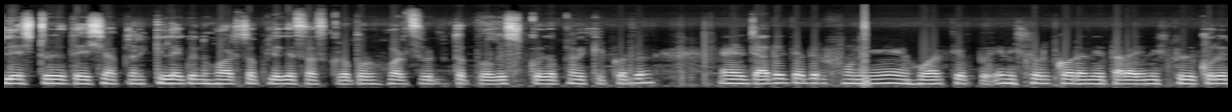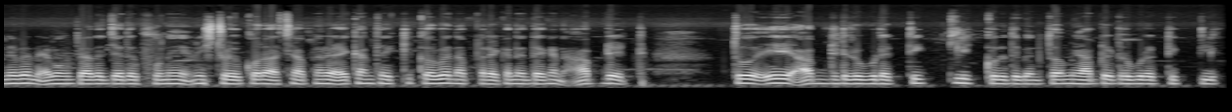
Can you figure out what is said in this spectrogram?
প্লে স্টোরেতে এসে আপনারা কি লিখবেন? হোয়াটসঅ্যাপ লিখে সার্চ করার পর হোয়াটসঅ্যাপের ভিতর প্রবেশ করে আপনারা কি করবেন? যাদের যাদের ফোনে হোয়াটসঅ্যাপ ইনস্টল করেনি তারা ইনস্টল করে নেবেন এবং যাদের যাদের ফোনে ইনস্টল করা আছে, আপনারা এখান থেকে কী করবেন? আপনারা এখানে দেখেন আপডেট তো এই আপডেটের উপর একটি ক্লিক করে দেবেন। তো আমি আপডেটের উপর একটি ক্লিক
